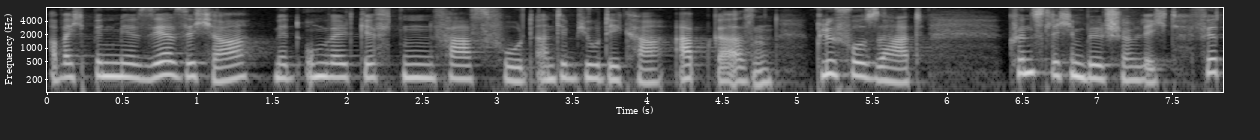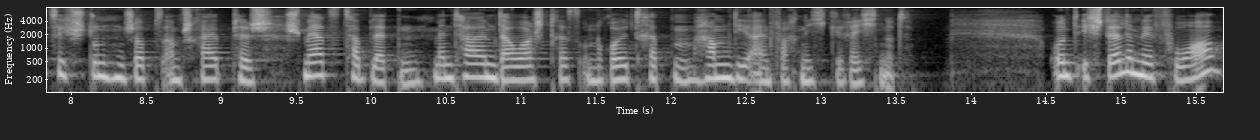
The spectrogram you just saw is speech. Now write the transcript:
Aber ich bin mir sehr sicher, mit Umweltgiften, Fastfood, Antibiotika, Abgasen, Glyphosat, künstlichem Bildschirmlicht, 40-Stunden-Jobs am Schreibtisch, Schmerztabletten, mentalem Dauerstress und Rolltreppen haben die einfach nicht gerechnet. Und ich stelle mir vor,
